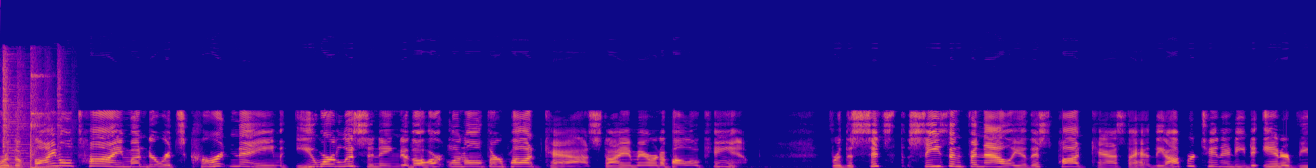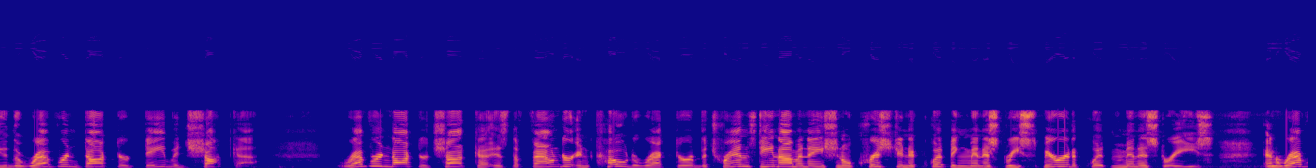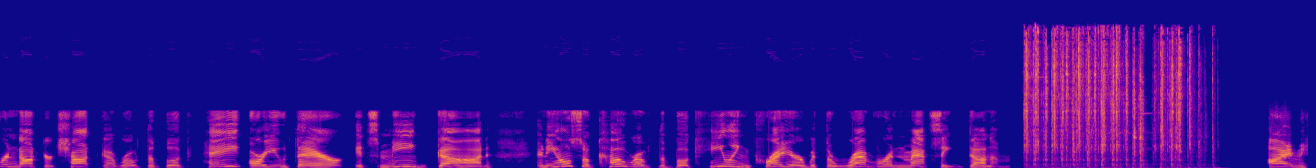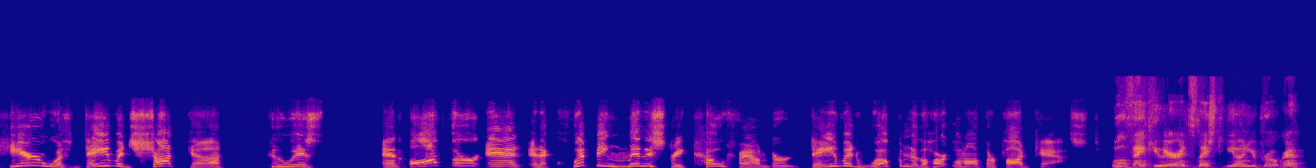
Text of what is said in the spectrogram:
For the final time under its current name, you are listening to the Heartland Author Podcast. I am Aaron Apollo Camp. For the sixth season finale of this podcast, I had the opportunity to interview the Reverend Dr. David Chotka. Reverend Dr. Chotka is the founder and co director of the trans denominational Christian equipping ministry Spirit Equip Ministries. And Reverend Dr. Chotka wrote the book, Hey, Are You There? It's Me, God. And he also co wrote the book Healing Prayer with the Reverend Maxie Dunnam. I'm here with David Chotka, who is an author and an equipping ministry co-founder. David, welcome to the Heartland Author Podcast. Well, thank you, Aaron. It's nice to be on your program.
